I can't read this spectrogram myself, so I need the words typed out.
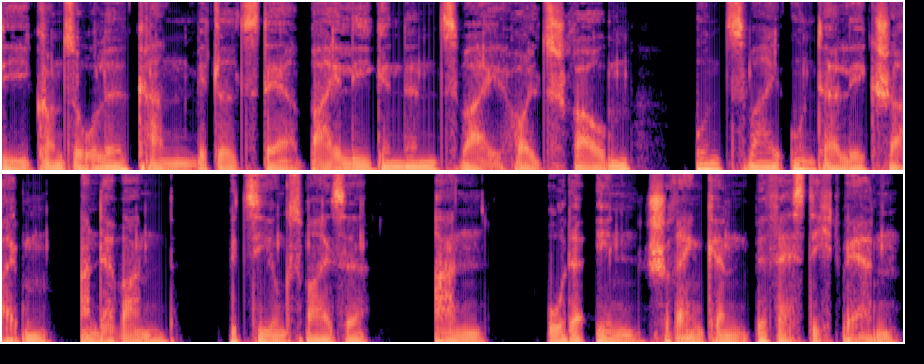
Die Konsole kann mittels der beiliegenden zwei Holzschrauben und zwei Unterlegscheiben an der Wand bzw. an oder in Schränken befestigt werden.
